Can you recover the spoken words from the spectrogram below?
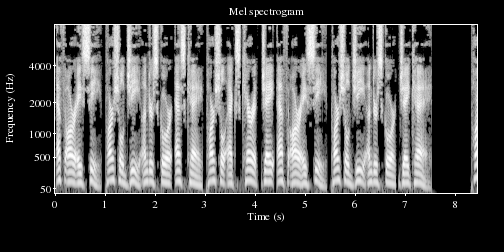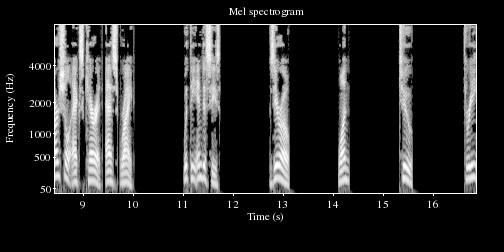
frac partial g underscore sk partial x caret j frac partial g underscore jk partial x caret s right with the indices zero one two 3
